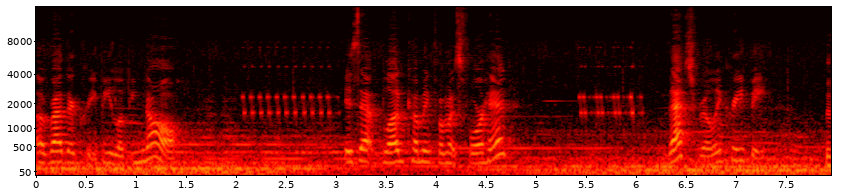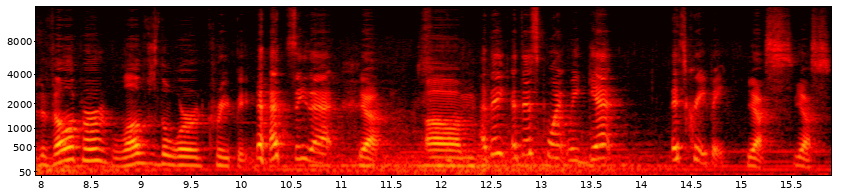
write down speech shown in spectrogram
A rather creepy looking doll. Is that blood coming from its forehead? That's really creepy. The developer loves the word creepy. I See that? Yeah. Um, I think at this point we get it's creepy. yes, yes.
